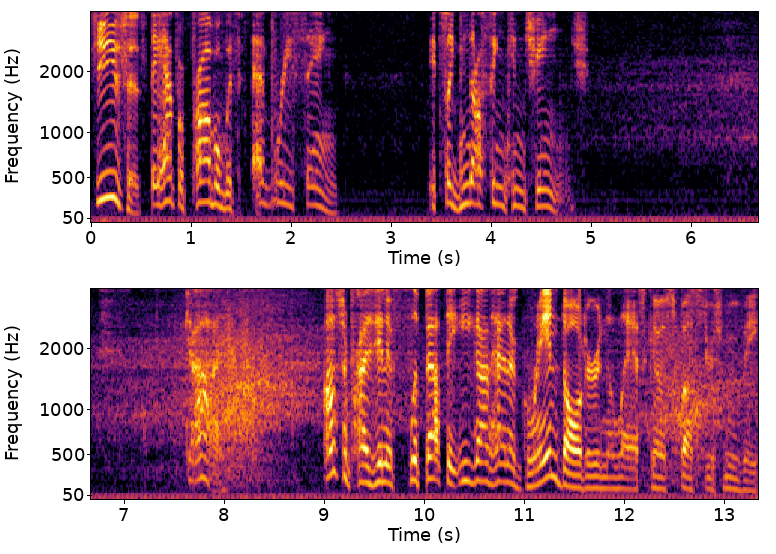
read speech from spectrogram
Jesus, they have a problem with everything. It's like nothing can change. God. I'm surprised they didn't flip out that Egon had a granddaughter in the last Ghostbusters movie.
